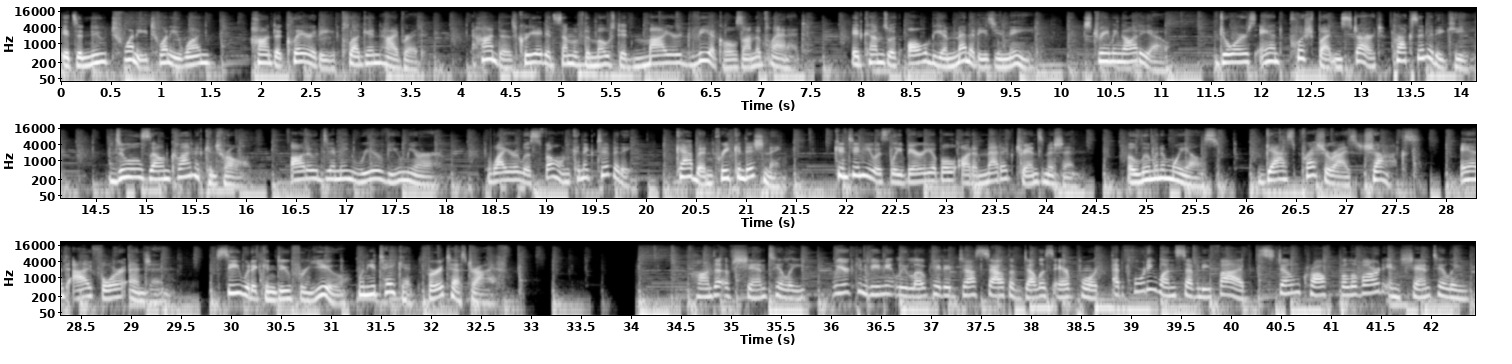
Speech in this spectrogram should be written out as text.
It's a new 2021 Honda Clarity plug-in hybrid. Honda's created some of the most admired vehicles on the planet. It comes with all the amenities you need. Streaming audio, doors and push-button start proximity key, dual zone climate control, auto dimming rear view mirror, wireless phone connectivity, cabin preconditioning, continuously variable automatic transmission, aluminum wheels, gas pressurized shocks, and i4 engine. See what it can do for you when you take it for a test drive. Honda of Chantilly. We are conveniently located just south of Dulles Airport at 4175 Stonecroft Boulevard in Chantilly.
